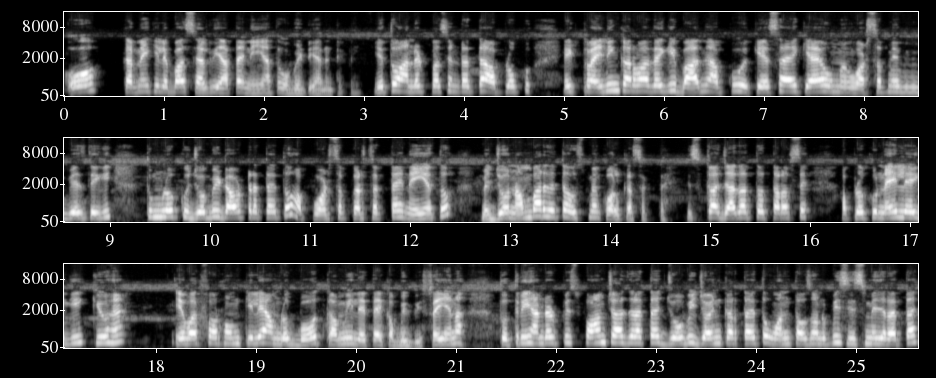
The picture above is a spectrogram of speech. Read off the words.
वो करने के लिए बाद सैलरी आता है, नहीं आता वो भी गारंटी नहीं। ये तो हंड्रेड परसेंट रहता है, आप लोग को एक ट्रेनिंग करवा देगी, बाद में आपको कैसा है क्या है वो मैं व्हाट्सअप में भी भेज देगी, तुम लोग को जो भी डाउट रहता है तो आप व्हाट्सअप कर सकते हैं, नहीं है तो मैं जो नंबर देता है उसमें कॉल कर सकते हैं। इसका ज़्यादा तो तरफ़ से आप लोग को नहीं लेगी, क्यों है? ये वर्क फॉर होम के लिए हम लोग बहुत कम ही लेते हैं कभी भी, सही है ना? तो three hundred rupees form charge रहता है, जो भी ज्वाइन करता है तो वन थाउज़ेंड रुपीज़ इसमें रहता है,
